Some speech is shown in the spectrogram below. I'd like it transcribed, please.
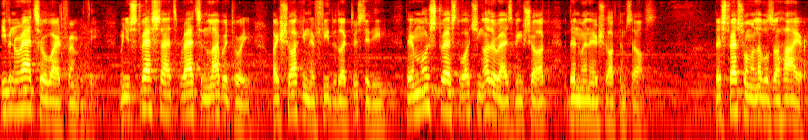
Even rats are wired for empathy. When you stress rats in the laboratory by shocking their feet with electricity, they're more stressed watching other rats being shocked than when they're shocked themselves. Their stress hormone levels are higher.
